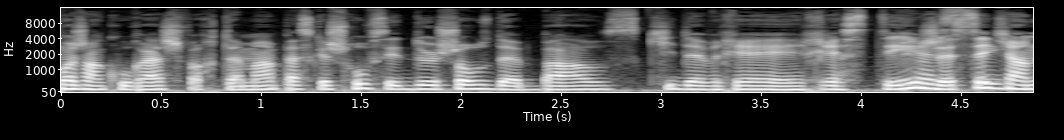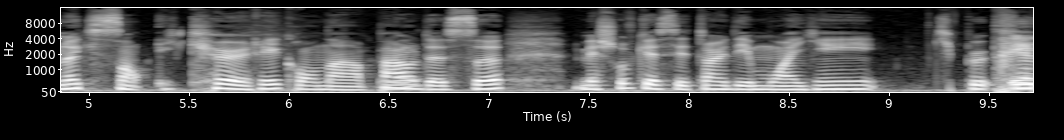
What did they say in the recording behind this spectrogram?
Moi, j'encourage fortement parce que je trouve que c'est deux choses de base qui devraient rester. Je sais qu'il y en a qui sont écœurés qu'on en parle Oui. de ça, mais je trouve que c'est un des moyens qui peut Très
